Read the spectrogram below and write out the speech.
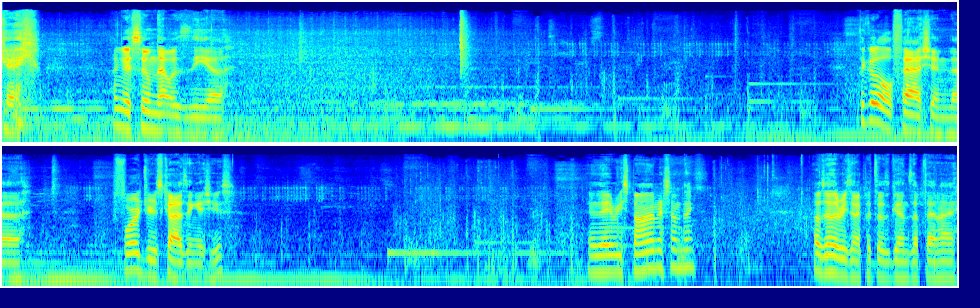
Okay. I'm gonna assume that was the, uh... The good old-fashioned, uh... Forgers causing issues. Did they respawn or something? That was another reason I put those guns up that high.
